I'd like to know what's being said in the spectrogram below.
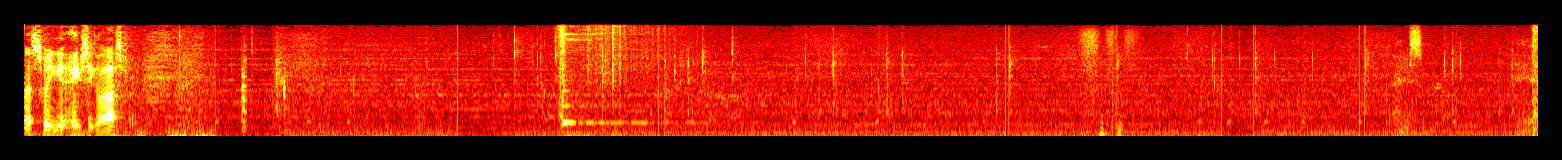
That's where you get heaps of glass from. There's. Yeah.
